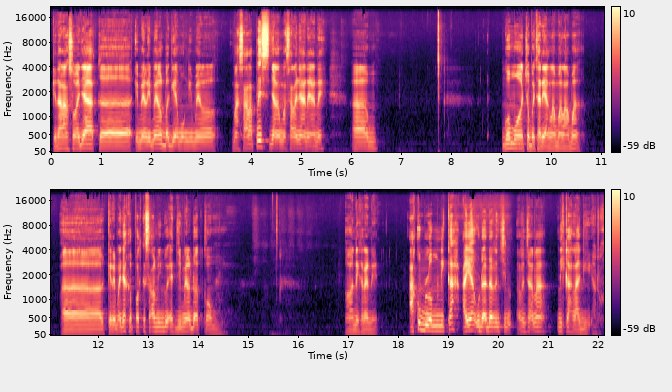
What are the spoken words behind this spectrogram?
Kita langsung aja ke email-email bagi yang mau email masalah. Please jangan masalahnya aneh-aneh. Um, gue mau coba cari yang lama-lama. Uh, kirim aja ke podcastalminggu@gmail.com. Oh ini keren nih. Aku belum menikah, ayah udah ada rencana nikah lagi. Aduh.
